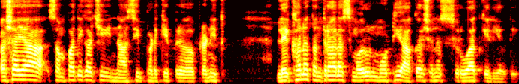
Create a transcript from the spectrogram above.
अशा या संपादिकाची नासी फडके प्र प्रणित लेखन तंत्राला स्मरून मोठी आकर्षण सुरुवात केली होती.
